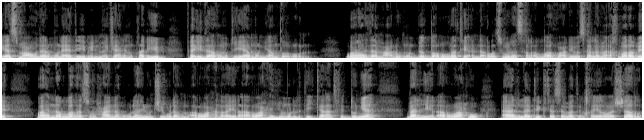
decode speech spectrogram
يسمعون المنادي من مكان قريب فإذا هم قيام ينظرون وهذا معلوم بالضرورة أن الرسول صلى الله عليه وسلم أخبر به وأن الله سبحانه لا ينشئ لهم أرواحا غير أرواحهم التي كانت في الدنيا بل هي الأرواح التي اكتسبت الخير والشر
